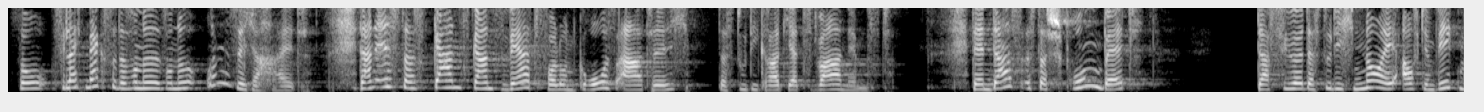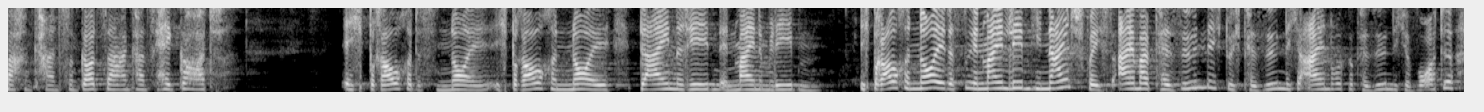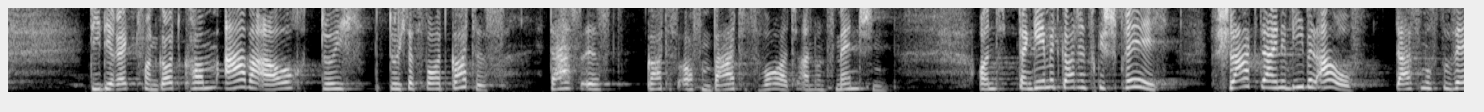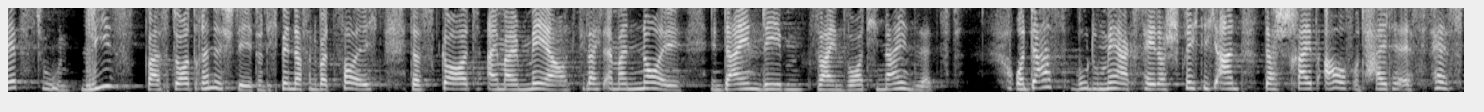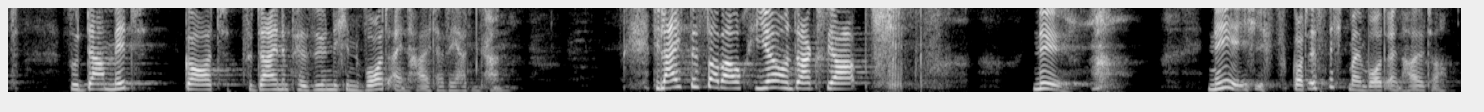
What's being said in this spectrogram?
So, vielleicht merkst du da so eine, so eine Unsicherheit. Dann ist das ganz, ganz wertvoll und großartig, dass du die gerade jetzt wahrnimmst. Denn das ist das Sprungbett dafür, dass du dich neu auf den Weg machen kannst und Gott sagen kannst, hey Gott, ich brauche das neu. Ich brauche neu dein Reden in meinem Leben. Ich brauche neu, dass du in mein Leben hineinsprichst. Einmal persönlich, durch persönliche Eindrücke, persönliche Worte, die direkt von Gott kommen, aber auch durch, durch das Wort Gottes. Das ist Gottes offenbartes Wort an uns Menschen. Und dann geh mit Gott ins Gespräch. Schlag deine Bibel auf. Das musst du selbst tun. Lies, was dort drinne steht. Und ich bin davon überzeugt, dass Gott einmal mehr und vielleicht einmal neu in dein Leben sein Wort hineinsetzt. Und das, wo du merkst, hey, das spricht dich an, das schreib auf und halte es fest, so damit Gott zu deinem persönlichen Worteinhalter werden kann. Vielleicht bist du aber auch hier und sagst, ja, pff, nee, nee, ich, ich, Gott ist nicht mein Worteinhalter.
